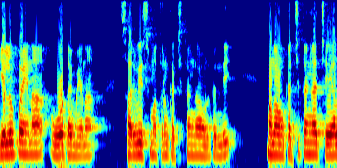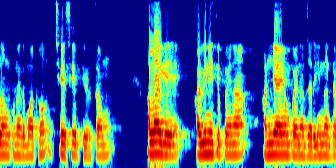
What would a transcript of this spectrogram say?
గెలుపైన ఓటమైనా సర్వీస్ మాత్రం ఖచ్చితంగా ఉంటుంది. మనం ఖచ్చితంగా చేయాలనుకునేది మాత్రం చేసే తీరుతాము. అలాగే అవినీతి పైన అన్యాయం పైన జరిగిందంటే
